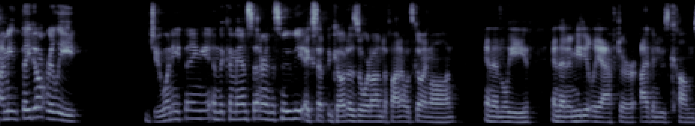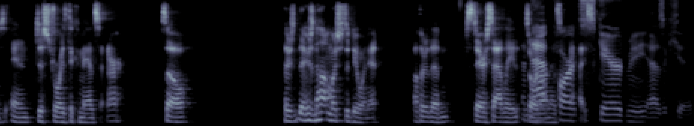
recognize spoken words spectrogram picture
I mean, they don't really do anything in the command center in this movie except go to Zordon to find out what's going on and then leave, and then immediately after Ivan Ooze comes and destroys the command center. So there's there's not much to do in it other than stare sadly at Zordon and Zordon that part guys. scared me as a kid.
